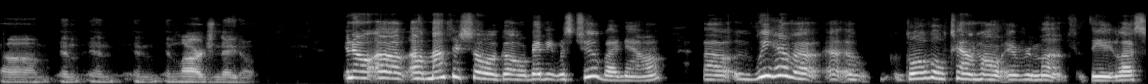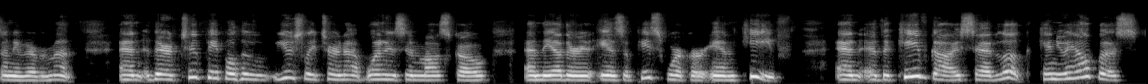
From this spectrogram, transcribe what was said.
um, in, in, in, enlarged NATO. You know, uh, a month or so ago, or maybe it was two by now, uh, we have a, a, global town hall every month, the last Sunday of every month. And there are two people who usually turn up. One is in Moscow, and the other is a peace worker in Kiev. And the Kiev guy said, Look, can you help us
